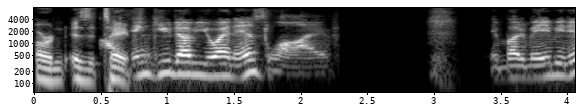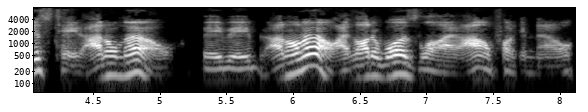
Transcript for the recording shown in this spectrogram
Or is it tape? I think UWN is live, but maybe it is taped. I don't know. Maybe I don't know. I thought it was live. I don't fucking know.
